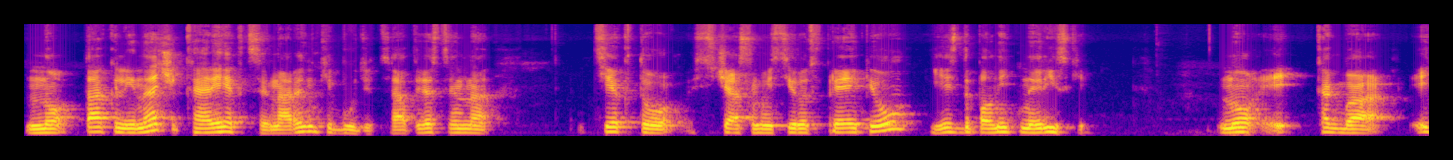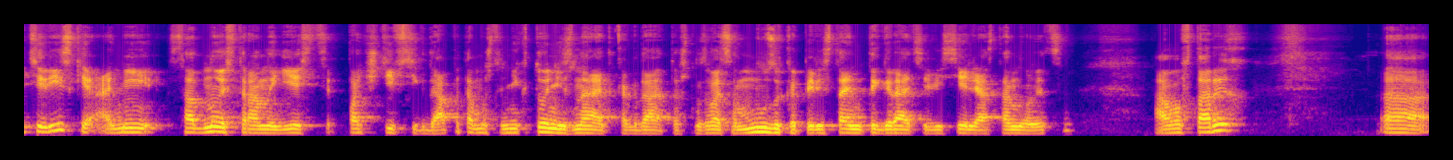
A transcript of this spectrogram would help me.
но так или иначе коррекция на рынке будет. Соответственно, те, кто сейчас инвестирует в pre-IPO, есть дополнительные риски. Но э, как бы эти риски, они с одной стороны есть почти всегда, потому что никто не знает, когда то, что называется, музыка перестанет играть и веселье остановится. А во-вторых, э,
